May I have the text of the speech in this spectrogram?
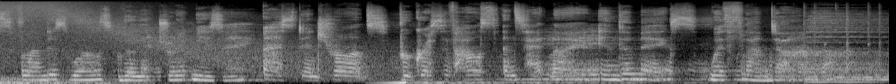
Flamda's World of Electronic Music. Best in trance, progressive house, and techno. In the mix with Flamda.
